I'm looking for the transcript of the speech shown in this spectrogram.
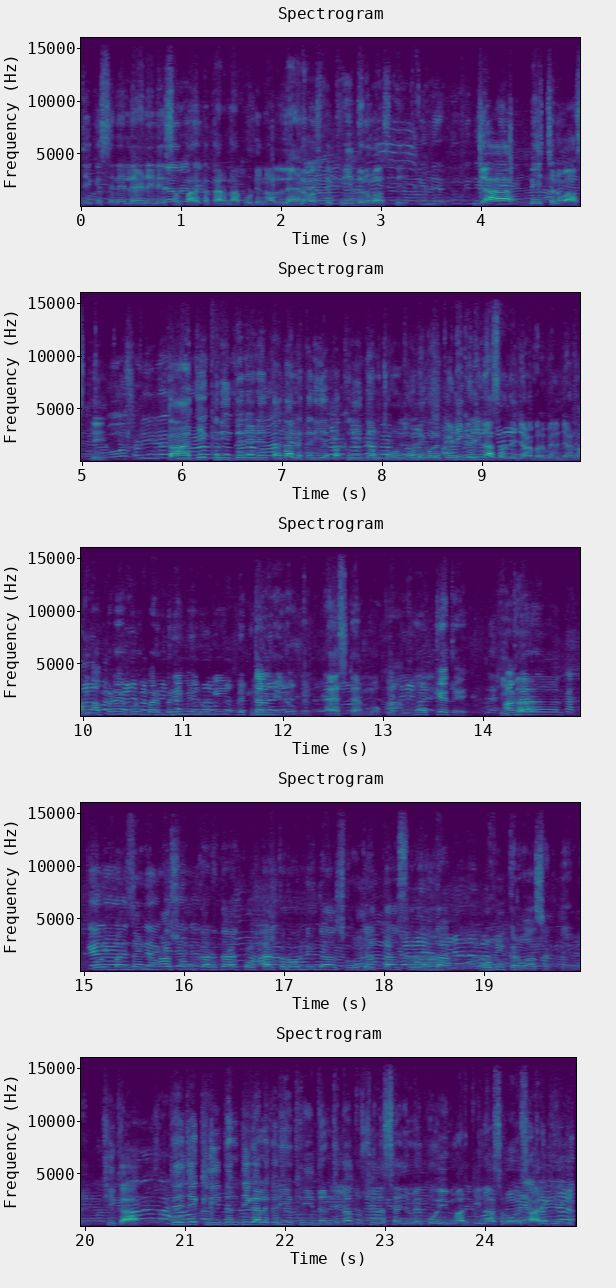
ਜੇ ਕਿਸੇ ਨੇ ਲੈਣੇ ਨੇ ਸੰਪਰਕ ਕਰਨਾ ਤੁਹਾਡੇ ਨਾਲ ਲੈਣ ਵਾਸਤੇ ਖਰੀਦਣ ਵਾਸਤੇ ਜਾਂ ਵੇਚਣ ਵਾਸਤੇ ਤਾਂ ਜੇ ਖਰੀਦਣੇ ਨੇ ਤਾਂ ਗੱਲ ਕਰੀਏ ਆਪਾਂ ਖਰੀਦਣ ਚ ਹੁਣ ਤੁਹਾਡੇ ਕੋਲੇ ਕਿਹੜੀ ਕਿਹੜੀ ਨਸਲ ਦੇ ਜਾਨਵਰ ਮਿਲ ਜਾਣਗੇ? ਆਪਣੇ ਕੋਲ ਬਰਬਰੀ ਮਿਲੂਗੀ ਬਿੱਟਲ ਮਿਲੂਗੀ। ਇਸ ਟਾਈਮ ਮੌਕੇ ਤੇ। ਮੌਕੇ ਤੇ। ਅਗਰ ਕੋਈ ਬੰਦਾ ਨਵਾਂ ਸ਼ੌਂਕ ਕਰਦਾ ਕੋਟਾ ਕਰੋਲੀ ਦਾ ਸੋਜਤ ਦਾ ਸਰੋਈ ਦਾ ਉਹ ਵੀ ਕਰਵਾ ਸਕਦੇ ਹਾਂ ਠੀਕ ਆ। ਤੇ ਜੇ ਖਰੀਦਣ ਦੀ ਗੱਲ ਕਰੀਏ ਖਰੀਦਣ ਚ ਤਾਂ ਤੁਸੀਂ ਦੱਸਿਆ ਜਿਵੇਂ ਕੋਈ ਮਰਜ਼ੀ ਨਸਲ ਹੋਵੇ ਸਾਰੇ ਖਰੀਦਣੇ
